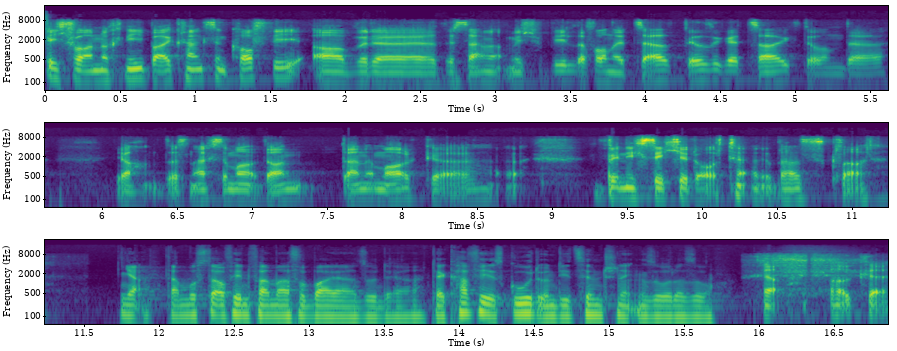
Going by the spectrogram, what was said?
Ich war noch nie bei Cranks and Coffee, aber äh, der Simon hat mir viel davon erzählt, Bilder gezeigt und äh, ja, das nächste Mal dann Dänemark äh, bin ich sicher dort, das ist klar. Ja, da musst du auf jeden Fall mal vorbei. Also der, der Kaffee ist gut und die Zimtschnecken so oder so. Ja, okay.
